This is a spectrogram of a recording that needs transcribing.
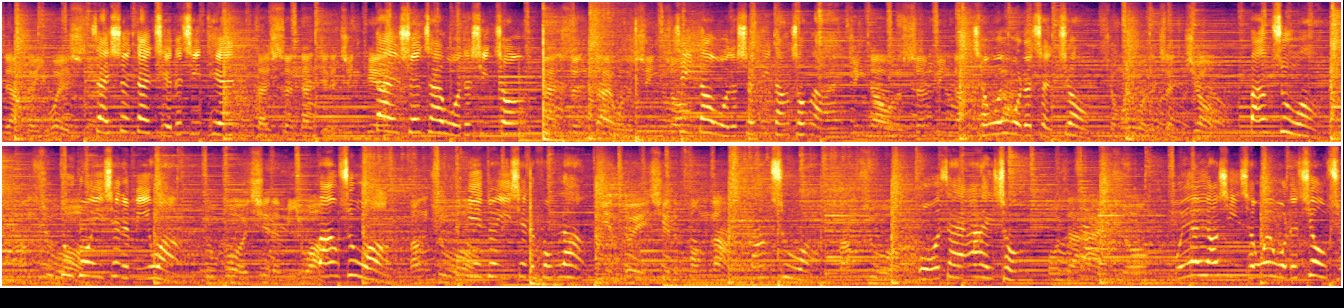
这样的一位神，在圣诞节的今天，在圣诞节的今天，诞生在我的心中，诞生在我的心中，进到我的生命当中来。进到我的生命当中，成为我的拯救，成为我的拯救，帮助我，帮助我度过一切的迷惘，度过一切的迷惘，帮助我，帮助我面对一切的风浪，面对一切的风浪，帮助我。帮助我活在爱中。活在爱中。我要邀请你成为我的救主，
